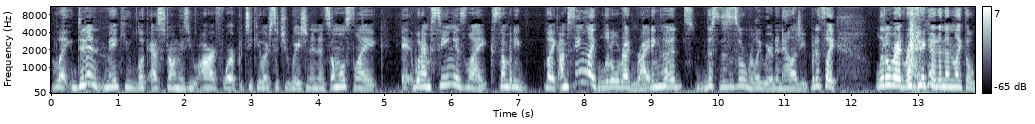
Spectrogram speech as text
like didn't make you look as strong as you are for a particular situation. And it's almost like it, what i'm seeing is like somebody like i'm seeing like little red riding hoods. This this is a really weird analogy but it's like little red riding hood and then like the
